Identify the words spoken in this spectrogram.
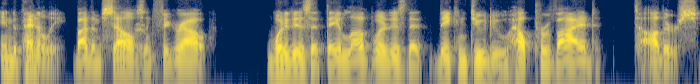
independently by themselves and figure out what it is that they love, what it is that they can do to help provide to others.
